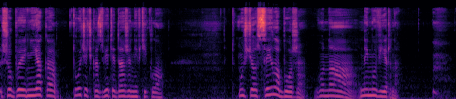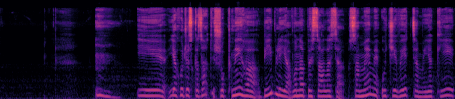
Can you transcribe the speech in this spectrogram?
щоб ніяка точечка звідти навіть не втекла. Тому що сила Божа, вона неймовірна. І я хочу сказати, що книга Біблія вона писалася самими очевидцями, які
